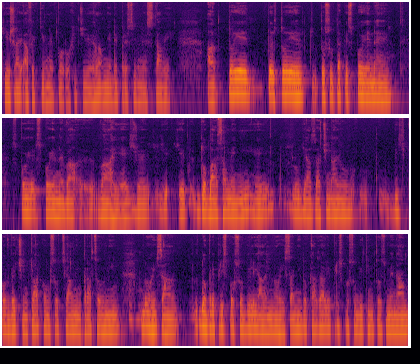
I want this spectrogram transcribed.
tiež aj afektívne poruchy, čiže hlavne depresívne stavy. A to, je, to, to, je, to sú také spojené, spoje, spojené váhy, hej, že je, doba sa mení, hej, ľudia začínajú byť pod väčším tlakom sociálnym, pracovným, uh-huh. mnohí sa dobre prispôsobili, ale mnohí sa nedokázali prispôsobiť týmto zmenám.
